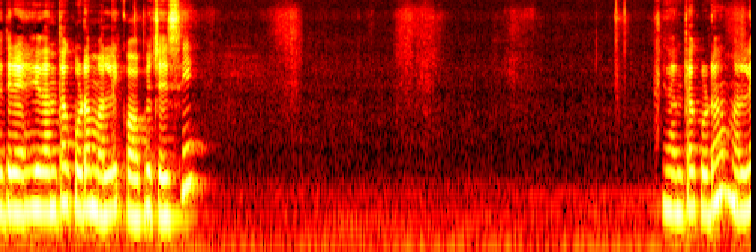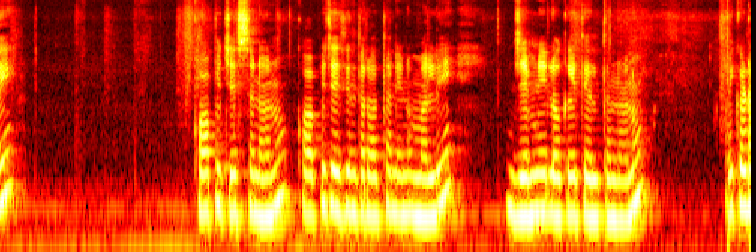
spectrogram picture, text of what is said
ఇది ఇదంతా కూడా మళ్ళీ కాపీ చేసి ఇదంతా కూడా మళ్ళీ కాపీ చేస్తున్నాను. కాపీ చేసిన తర్వాత నేను మళ్ళీ జెమినీలోకి అయితే వెళ్తున్నాను. ఇక్కడ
